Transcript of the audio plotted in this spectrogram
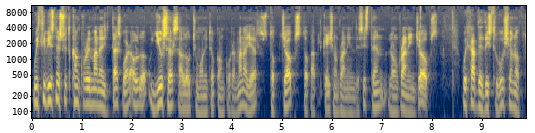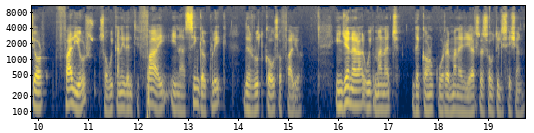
With the Business Suite Concurrent Manager dashboard, all users are allowed to monitor concurrent managers, top jobs, top application running in the system, long-running jobs. We have the distribution of job failures, so we can identify in a single click the root cause of failure. In general, we manage the concurrent manager's resource utilization,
